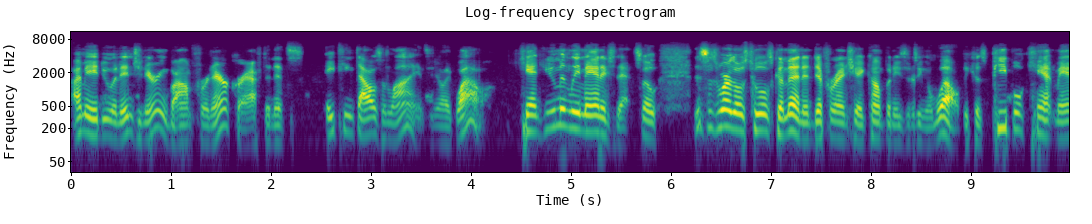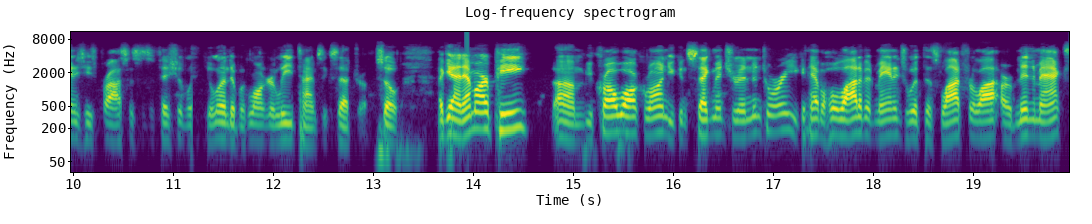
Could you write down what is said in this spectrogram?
I may do an engineering BOM for an aircraft and it's 18,000 lines. And you're like, wow, can't humanly manage that. So this is where those tools come in and differentiate companies that are doing well because people can't manage these processes efficiently. You'll end up with longer lead times, etc. So again, MRP um, you crawl, walk, run. You can segment your inventory. You can have a whole lot of it managed with this lot for lot or min max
